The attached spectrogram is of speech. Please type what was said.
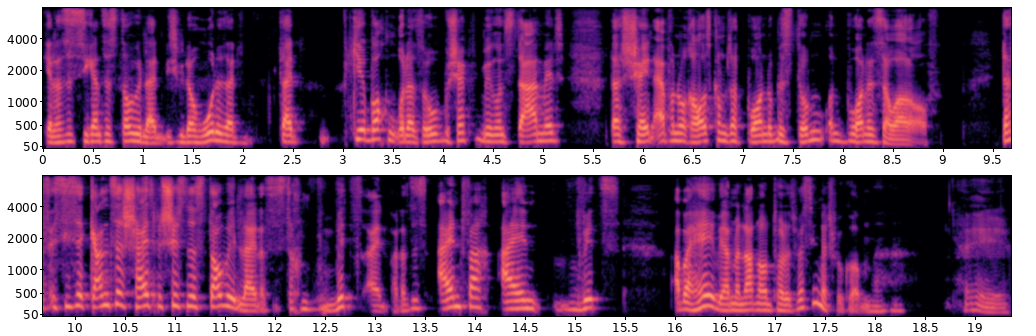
ja, das ist die ganze Storyline. Ich wiederhole seit seit vier Wochen oder so beschäftigen wir uns damit, dass Shane einfach nur rauskommt und sagt, Born, du bist dumm und Born ist sauer drauf. Das ist diese ganze scheiß beschissene Storyline. Das ist doch ein Witz einfach. Das ist einfach ein Witz. Aber hey, wir haben danach noch ein tolles Wrestling-Match bekommen. Hey,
